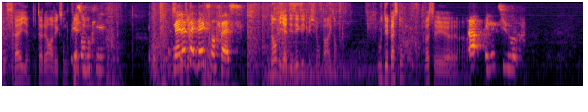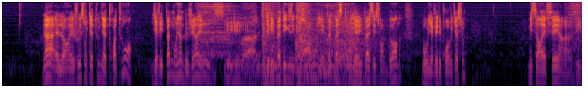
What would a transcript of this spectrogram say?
que Fly tout à l'heure avec son bouclier. Et son bouclier. Mais elle a pas d'ex en face. Non mais il y a des exécutions par exemple. Ou des bastons. Tu vois, c'est... euh, Ah, effectivement. Là, elle aurait joué son Katoon il y a 3 tours. Il n'y avait pas de moyen de le gérer. Il n'y avait pas d'exécution, il n'y avait pas de baston, il n'y avait pas assez sur le board. Bon, il y avait des provocations. Mais ça aurait fait des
